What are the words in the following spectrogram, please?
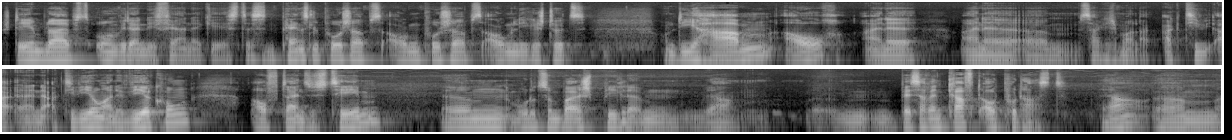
stehen bleibst und wieder in die Ferne gehst. Das sind Pencil-Push-Ups, Augen-Push-Ups, Augenliegestütz. Und die haben auch eine, eine ähm, sag ich mal, Aktiv eine Aktivierung, eine Wirkung auf dein System, ähm, wo du zum Beispiel ähm, ja, besseren Kraftoutput hast. Ja, ähm,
